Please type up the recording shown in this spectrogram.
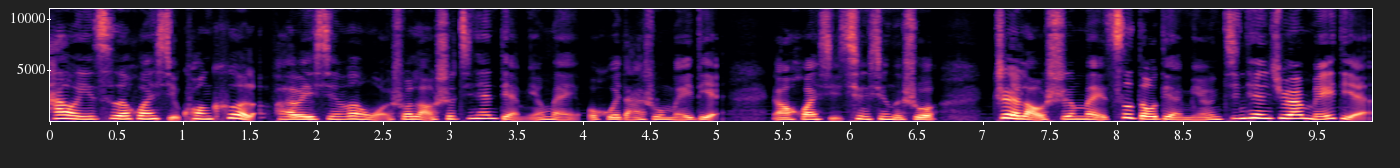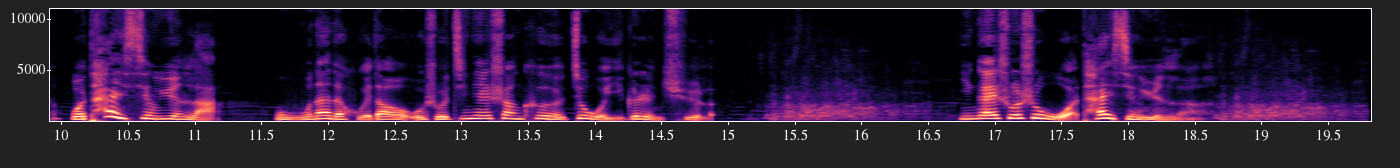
还有一次，欢喜旷课了，发微信问我说：“老师今天点名没？”我回答说没点。然后欢喜庆幸地说：“这老师每次都点名，今天居然没点，我太幸运了。”我无奈地回到：“我说今天上课就我一个人去了，应该说是我太幸运了。”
